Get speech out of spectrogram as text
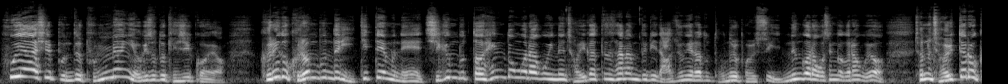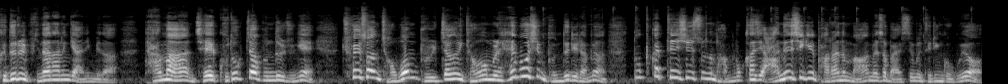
후회하실 분들 분명히 여기서도 계실 거예요. 그래도 그런 분들이 있기 때문에 지금부터 행동을 하고 있는 저희 같은 사람들이 나중에라도 돈을 벌 수 있는 거라고 생각을 하고요. 저는 절대로 그들을 비난하는 게 아닙니다. 다만 제 구독자분들 중에 최소한 저번 불장을 경험을 해보신 분들이라면 똑같은 실수는 반복하지 않으시길 바라는 마음에서 말씀을 드린 거고요.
